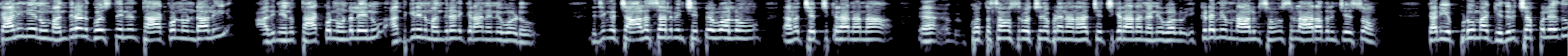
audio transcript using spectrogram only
కానీ నేను మందిరానికి వస్తే నేను తాకుండా ఉండాలి అది నేను తాకుండా ఉండలేను అందుకే నేను మందిరానికి రాననేవాడు. నిజంగా చాలాసార్లు మేము చెప్పేవాళ్ళం నాన్న చర్చికి రానన్నా కొత్త సంవత్సరం వచ్చినప్పుడే నాన్న చర్చికి రానని అనేవాళ్ళు. ఇక్కడే మేము నాలుగు సంవత్సరాలు ఆరాధన చేసాం కానీ ఎప్పుడూ మాకు ఎదురు చెప్పలేదు.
